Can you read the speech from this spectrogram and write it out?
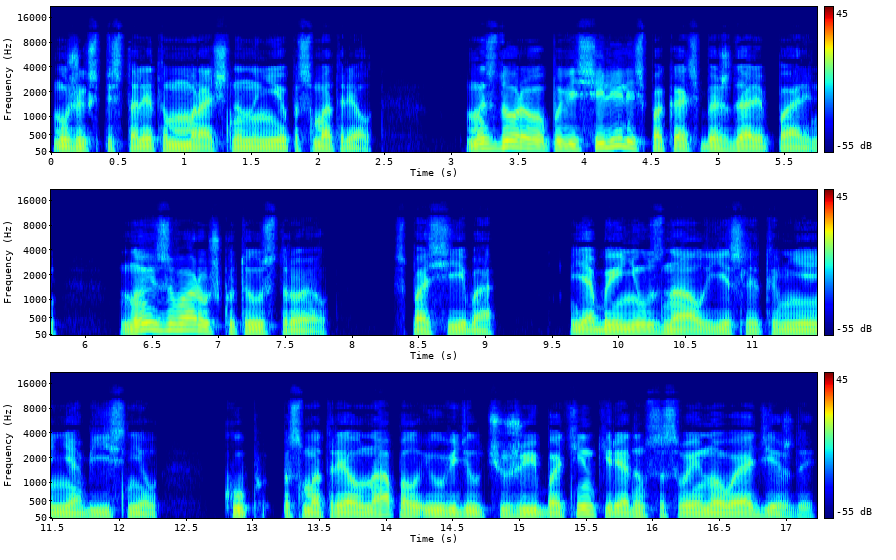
Мужик с пистолетом мрачно на нее посмотрел. «Мы здорово повеселились, пока тебя ждали, парень. Ну и заварушку ты устроил». «Спасибо. Я бы и не узнал, если ты мне не объяснил». Куб посмотрел на пол и увидел чужие ботинки рядом со своей новой одеждой.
